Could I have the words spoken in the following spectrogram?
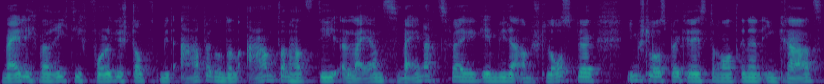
weil ich war richtig vollgestopft mit Arbeit und am Abend dann hat es die Allianz Weihnachtsfeier gegeben, wieder am Schlossberg, im Schlossberg-Restaurant drinnen in Graz.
